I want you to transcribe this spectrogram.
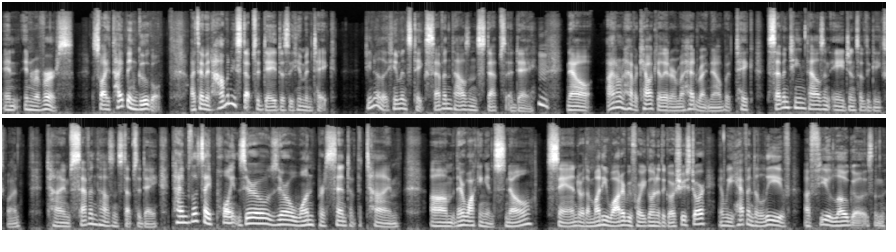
in, in reverse? So I type in Google. I type in how many steps a day does a human take? Do you know that humans take 7,000 steps a day? Hmm. Now, I don't have a calculator in my head right now, but take 17,000 agents of the Geek Squad times 7,000 steps a day times, let's say, 0.001% of the time. Um, they're walking in snow, sand, or the muddy water before you go into the grocery store, and we happen to leave a few logos. And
